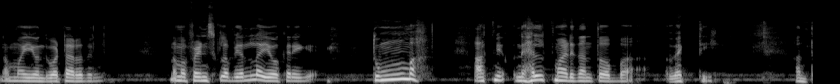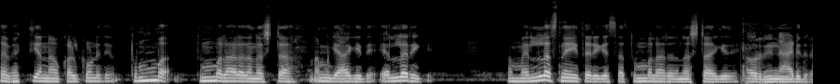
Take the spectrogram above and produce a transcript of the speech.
ನಮ್ಮ ಈ ಒಂದು ವಟಾರದಲ್ಲಿ ನಮ್ಮ ಫ್ರೆಂಡ್ಸ್ ಕ್ಲಬ್ ಎಲ್ಲ ಯುವಕರಿಗೆ ತುಂಬ ಆತ್ಮೀಯ ಒಂದು ಹೆಲ್ಪ್ ಮಾಡಿದಂಥ ಒಬ್ಬ ವ್ಯಕ್ತಿ. ಅಂಥ ವ್ಯಕ್ತಿಯನ್ನು ನಾವು ಕಳ್ಕೊಂಡಿದ್ದೇವೆ. ತುಂಬ ತುಂಬಲಾರದ ನಷ್ಟ ನಮಗೆ ಆಗಿದೆ. ಎಲ್ಲರಿಗೆ ನಮ್ಮ ಎಲ್ಲ ಸ್ನೇಹಿತರಿಗೆ ಸಹ ತುಂಬಲಾರದ ನಷ್ಟ ಆಗಿದೆ. ಅವರು ನಿನ್ನೆ ಆಡಿದ್ರ?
